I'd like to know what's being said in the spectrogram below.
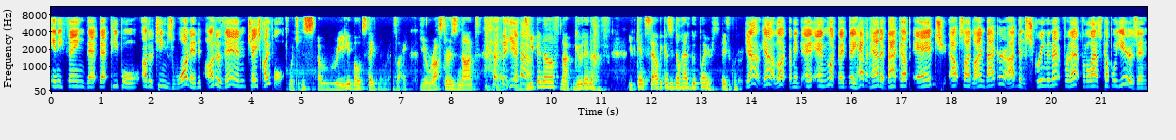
anything that that people other teams wanted other than Chase Claypool. Which is a really bold statement. Right? It's like your roster is not uh, Yeah. deep enough, not good enough. You can't sell because you don't have good players, basically. Yeah, yeah. Look, I mean, and, and look, they, they haven't had a backup edge outside linebacker. I've been screaming that for that for the last couple of years, and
